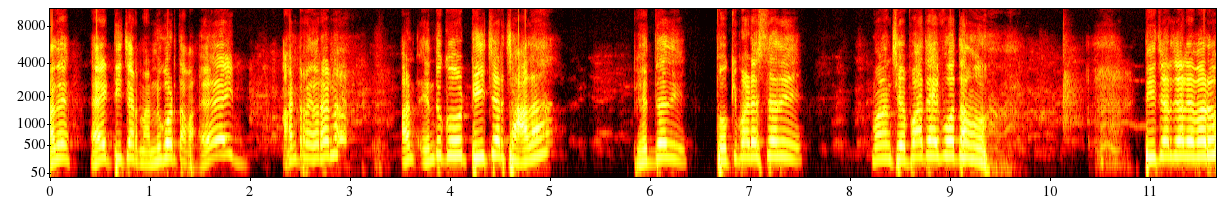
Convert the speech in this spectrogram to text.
అదే ఏ టీచర్ నన్ను కొడతావా? ఏ అంటారు ఎవరైనా. ఎందుకు? టీచర్ చాలా పెద్దది తొక్కి పడేస్తుంది. మనం చపాతి అయిపోతాము. టీచర్ చాలు ఎవరు?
